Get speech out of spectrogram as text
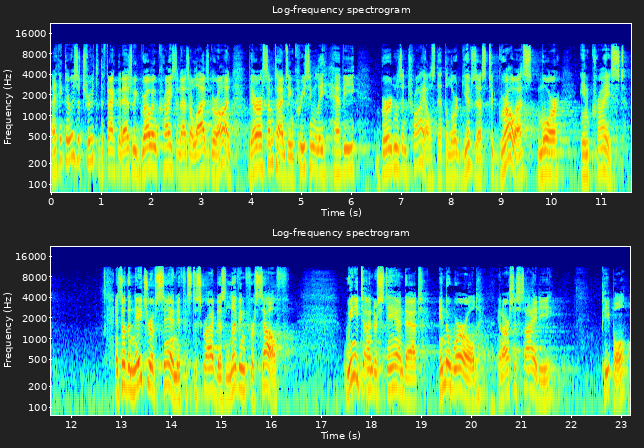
And I think there is a truth to the fact that as we grow in Christ and as our lives grow on, there are sometimes increasingly heavy burdens and trials that the Lord gives us to grow us more in Christ. And so, the nature of sin, if it's described as living for self, we need to understand that in the world, in our society, people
